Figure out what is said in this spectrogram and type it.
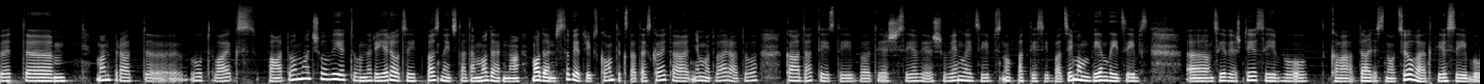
bet, manuprāt, būtu laiks pārdomāt šo vietu un arī ieraudzīt baznīcu tādā modernā, modernas sabiedrības kontekstā, tā skaitā ņemot vērā to, kāda attīstība tieši sieviešu vienlīdzības, nu, patiesībā dzimuma vienlīdzības un sieviešu tiesību kā daļas no cilvēku tiesību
